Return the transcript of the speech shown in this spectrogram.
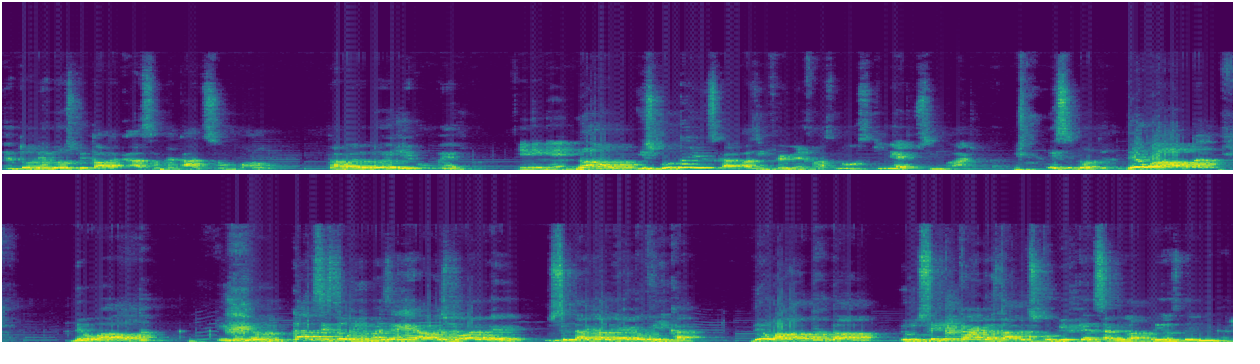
entrou dentro do hospital da Santa Casa de São Paulo, trabalhou dois dias como médico. E ninguém. Não, escuta isso, cara. As enfermeiras falam assim, nossa, que médico simpático, cara. Esse doutor deu alta, deu alta, entendeu? Cara, vocês estão rindo, mas é real a história, velho. No Cidade Alerta eu vi, cara. Deu alta e tal. Eu não sei que cargas d'água descobriram que ele saiu lá preso dele, né, cara?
